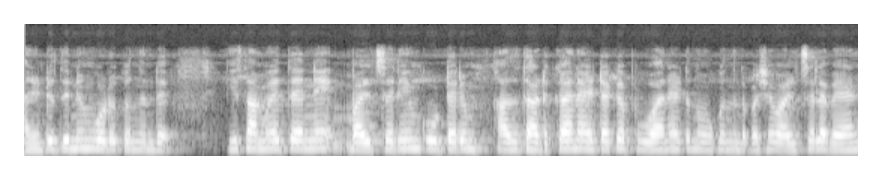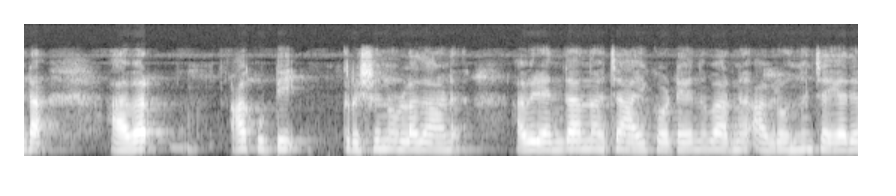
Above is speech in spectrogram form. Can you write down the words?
അനിരുദ്ധിനും കൊടുക്കുന്നുണ്ട്. ഈ സമയത്ത് തന്നെ വത്സലയും കൂട്ടരും അത് തടുക്കാനായിട്ടൊക്കെ പോകാനായിട്ട് നോക്കുന്നുണ്ട്. പക്ഷേ വത്സല വേണ്ട. അവർ ആ കുട്ടി കൃഷിനുള്ളതാണ് അവരെന്താന്ന് വെച്ചാൽ ആയിക്കോട്ടെ എന്ന് പറഞ്ഞ് അവരൊന്നും ചെയ്യാതെ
